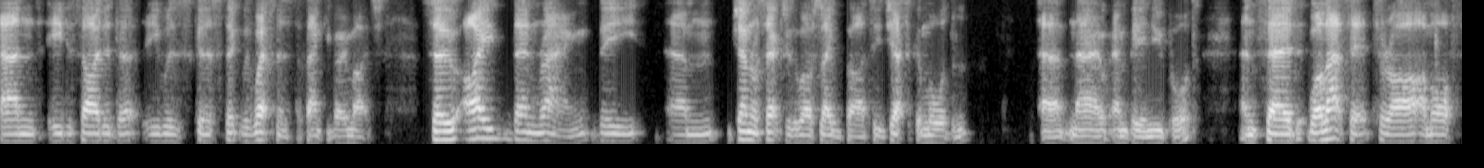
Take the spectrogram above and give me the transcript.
And he decided that he was going to stick with Westminster. Thank you very much. So I then rang the um, General Secretary of the Welsh Labour Party, Jessica Morden, uh, now MP in Newport, and said, Well, that's it, Tara, I'm off.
